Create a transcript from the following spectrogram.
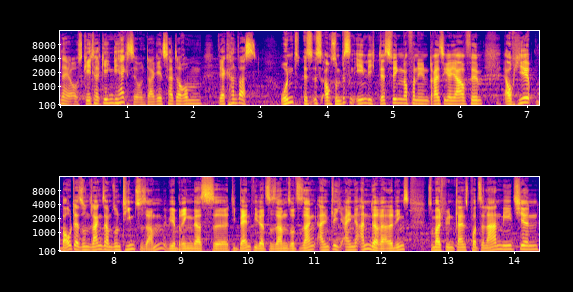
naja, es geht halt gegen die Hexe und da geht es halt darum, wer kann was. Und es ist auch so ein bisschen ähnlich, deswegen noch von den 30er-Jahre-Filmen. Auch hier baut er so langsam so ein Team zusammen. Wir bringen das, äh, die Band wieder zusammen sozusagen. Eigentlich eine andere allerdings. Zum Beispiel ein kleines Porzellanmädchen.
